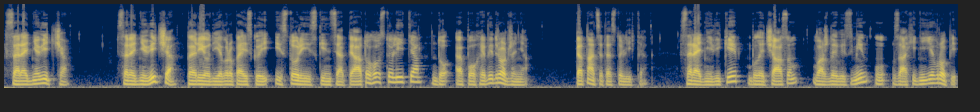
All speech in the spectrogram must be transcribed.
Середньовіччя Середньовіччя період європейської історії з кінця 5 століття до епохи відродження 15 століття. Середні віки були часом важливих змін у Західній Європі.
